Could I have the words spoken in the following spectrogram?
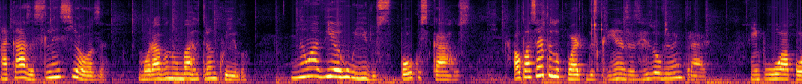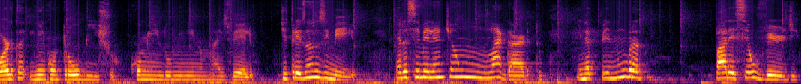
A casa silenciosa. Morava num bairro tranquilo. Não havia ruídos, poucos carros. Ao passar pelo quarto das crianças, resolveu entrar. Empurrou a porta e encontrou o bicho, comendo o menino mais velho, de três anos e meio. Era semelhante a um lagarto, e na penumbra pareceu verde.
